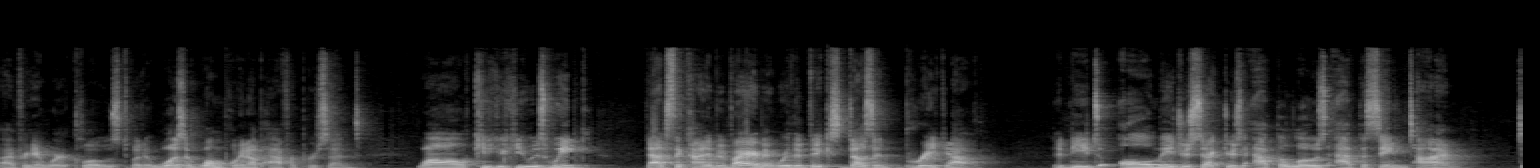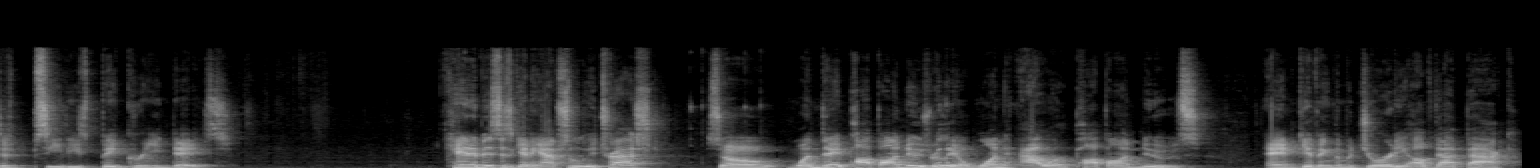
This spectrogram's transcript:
I forget where it closed, but it was at one point up half a percent, while QQQ is weak, that's the kind of environment where the VIX doesn't break out. It needs all major sectors at the lows at the same time to see these big green days. Cannabis is getting absolutely trashed. So one day pop on news, really a one hour pop on news, and giving the majority of that back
